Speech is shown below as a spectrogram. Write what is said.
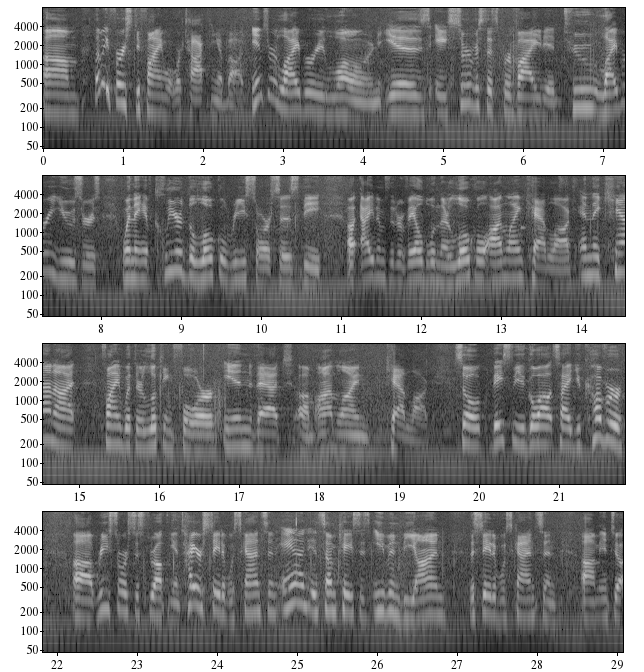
Um, let me first define what we're talking about. Interlibrary loan is a service that's provided to library users when they have cleared the local resources, the uh, items that are available in their local online catalog, and they cannot find what they're looking for in that um, online catalog. So basically you go outside, you cover uh, resources throughout the entire state of Wisconsin and in some cases even beyond the state of Wisconsin um, into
